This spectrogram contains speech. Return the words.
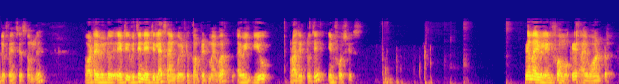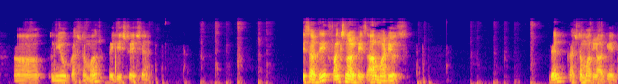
differences only. What i will do 80 within 80 lakhs i am going to complete my work. I will give project to the infosys then i will inform okay i want uh, new customer registration. These are the functionalities or modules. Then customer login.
